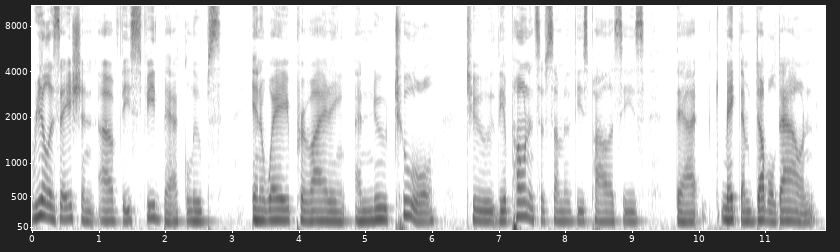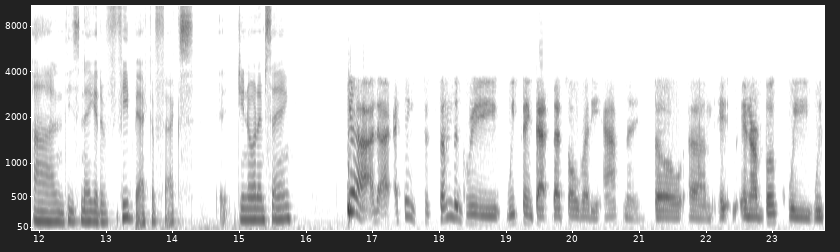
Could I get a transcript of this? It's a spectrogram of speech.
realization of these feedback loops in a way providing a new tool to the opponents of some of these policies that make them double down on these negative feedback effects? Do you know what I'm saying? Yeah, I think to some degree we think that that's already happening. So um, it, in our book, we we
